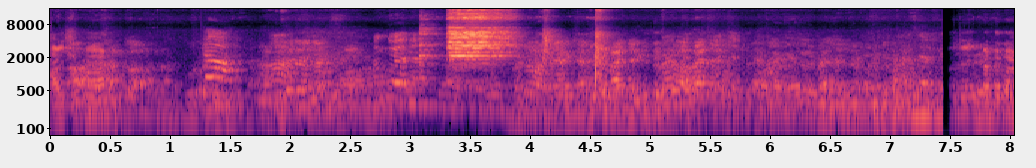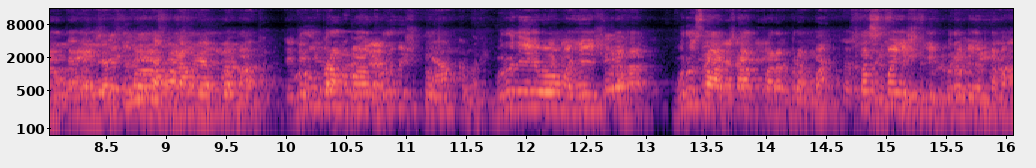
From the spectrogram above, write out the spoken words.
ಆಯುಷ್ಮಾನ್ ಗುರು ಬ್ರಹ್ಮ ಗುರು ವಿಷ್ಣು ಗುರುದೇವೋ ಮಹೇಶ್ವರ ಗುರು ಸಾಕ್ಷಾತ್ ಪರಬ್ರಹ್ಮ ತಸ್ಮೈ ಶ್ರೀ ಗುರವೇ ನಮಃ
